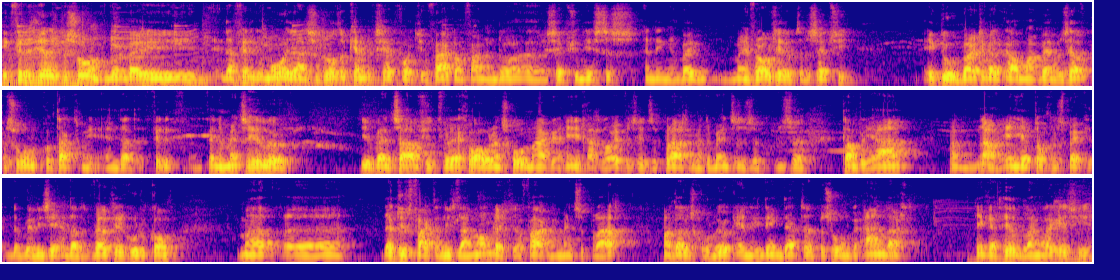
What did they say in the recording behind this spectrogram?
Ik vind het heel persoonlijk. Bij, daar vind ik het mooi dat als je grote campings hebt, word je vaak ontvangen door uh, receptionistes en dingen. Bij, mijn vrouw zit op de receptie. Ik doe het buitenwerk al, maar we hebben zelf persoonlijk contact mee. En dat vind ik, vinden mensen heel leuk. Je bent s'avonds je terechtwouden aan schoonmaken en je gaat er nog even zitten praten met de mensen. Ze, ze klampen je aan. Maar, nou, en je hebt toch respect. Dat wil niet zeggen dat het werk heel goed komt. Maar uh, dat duurt vaak dan niet lang omdat je toch vaak met mensen praat. Maar dat is gewoon leuk en ik denk dat de persoonlijke aandacht, ik denk dat heel belangrijk is hier.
